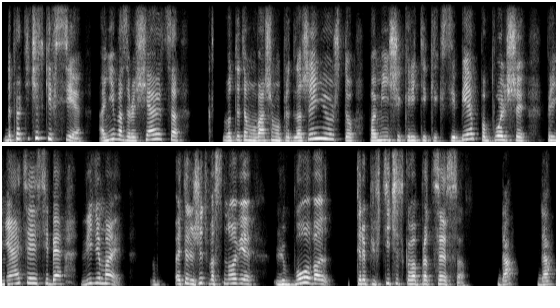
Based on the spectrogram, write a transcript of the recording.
да практически все, они возвращаются к вот этому вашему предложению, что поменьше критики к себе, побольше принятия себя. Видимо, это лежит в основе любого терапевтического процесса. Да, да.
